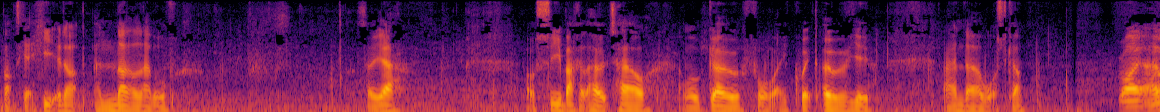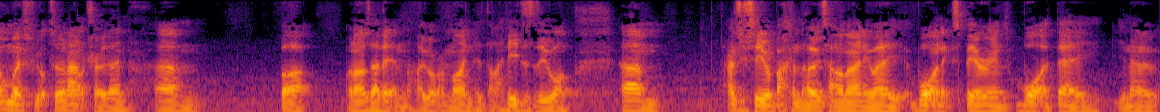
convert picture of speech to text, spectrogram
about to get heated up another level. So yeah, I'll see you back at the hotel and we'll go for a quick overview and uh, what's to come. Right, I almost forgot to an outro then, um, but when I was editing, I got reminded that I needed to do one. Um, as you see, we're back in the hotel now anyway. What an experience, what a day, you know.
